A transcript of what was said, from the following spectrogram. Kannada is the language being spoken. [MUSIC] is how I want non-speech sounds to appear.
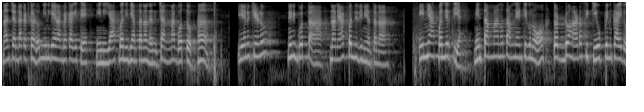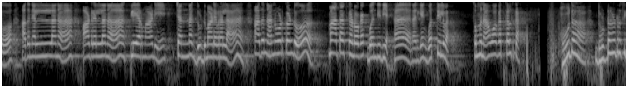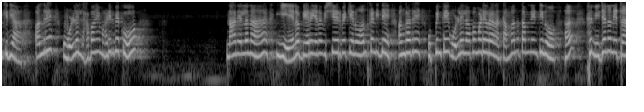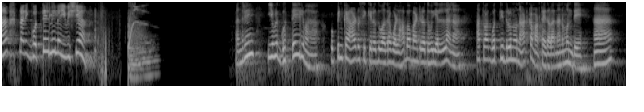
ನಾನ್ ಚಂದ ಕಟ್ಕೊಂಡು ನಿನಗೇನಾಗಬೇಕಾಗಿತ್ತೆ ನೀನು ಯಾಕೆ ಬಂದಿದ್ಯಾ ಅಂತ ನನಗೆ ಚೆನ್ನಾಗಿ ಗೊತ್ತು. ಹಾ. ಏನು ಕೇಳು? ನಿನಗೆ ಗೊತ್ತಾ? ನಾನು ಯಾಕೆ ಬಂದಿದ್ದೀನಿ ಅಂತನ ಇನ್ ಯಾಕೆ ಬಂದಿರ್ತೀಯ? ನಿನ್ ತಮ್ಮನು ತಮ್ಮ ಹೆಂಡತಿಗೂ ದೊಡ್ಡ ಹಾಡ ಸಿಕ್ಕಿ ಉಪ್ಪಿನಕಾಯ್ದು ಅದನ್ನೆಲ್ಲನ, ಆರ್ಡ್ರೆಲ್ಲನ ಕ್ಲಿಯರ್ ಮಾಡಿ ಚೆನ್ನಾಗಿ ದುಡ್ಡು ಮಾಡ್ಯವ್ರಲ್ಲ, ಅದನ್ನ ನೋಡ್ಕೊಂಡು ಮಾತಾಡ್ಸ್ಕೊಂಡು ಹೋಗಕ್ ಬಂದಿದ್ಯಾ? ಹಾ, ನನ್ಗೆ ಗೊತ್ತಿಲ್ವಾ? ಸುಮ್ಮನೆ ಹೋಗತ್ ಕಲ್ತ್ಕ. ಹೌದಾ? ದೊಡ್ಡ ಆರ್ಡ್ರ್ ಸಿಕ್ಕಿದ್ಯಾ? ಅಂದ್ರೆ ಒಳ್ಳೆ ಲಾಭನೇ ಮಾಡಿರ್ಬೇಕು? ನಾನೆಲ್ಲನ ಏನೋ ಬೇರೆ ಏನೋ ವಿಷಯ ಇರ್ಬೇಕೇನೋ ಅಂದ್ಕೊಂಡಿದ್ದೆ. ಹಂಗಾದ್ರೆ ಉಪ್ಪಿನಕಾಯಿ ಒಳ್ಳೆ ಲಾಭ ಮಾಡ್ಯವ್ರ ನನ್ನ ತಮ್ಮನು ತಮ್ಮ ನಿಂತೀನು ಹಾ? ನಿಜನ ನೇತ್ರ? ಗೊತ್ತೇ ಇರ್ಲಿಲ್ಲ ಈ ವಿಷಯ. ಅಂದ್ರೆ ಇವಳಿಗೆ ಗೊತ್ತೇ ಇಲ್ವಾ? ಉಪ್ಪಿನಕಾಯಿ ಆರ್ಡರ್ ಸಿಕ್ಕಿರೋದು, ಅದ್ರಾಗ ಲಾಭ ಮಾಡಿರೋದು ಎಲ್ಲನ? ಅಥವಾ ಗೊತ್ತಿದ್ರು ನಾಟಕ ಮಾಡ್ತಾ ಇದ್ದಾಳ ನನ್ನ ಮುಂದೆ? ಹಾ?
